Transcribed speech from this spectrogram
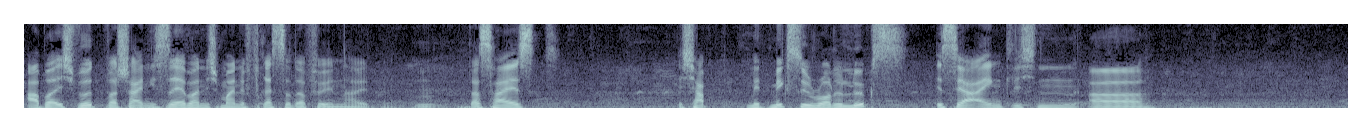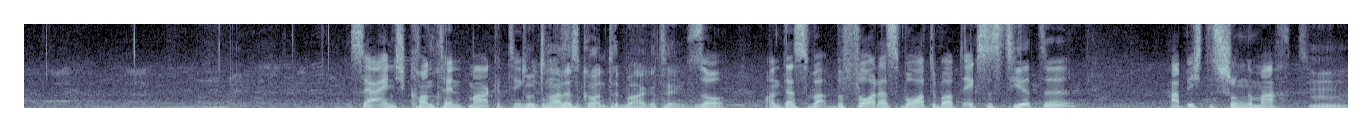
aber ich würde wahrscheinlich selber nicht meine Fresse dafür hinhalten. Mhm. Das heißt, ich habe mit Mixi Raw Deluxe ist ja eigentlich ein. Äh, ist ja eigentlich Content Marketing. Totales gewesen. Content Marketing. So. Und das war, bevor das Wort überhaupt existierte, habe ich das schon gemacht. Mhm.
